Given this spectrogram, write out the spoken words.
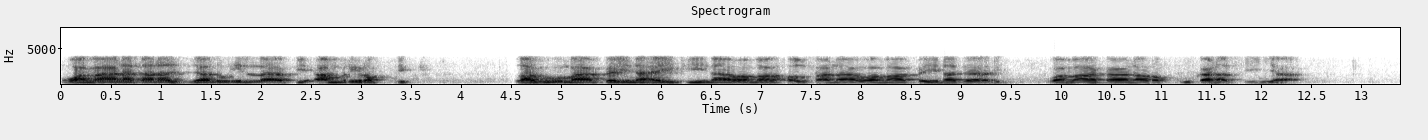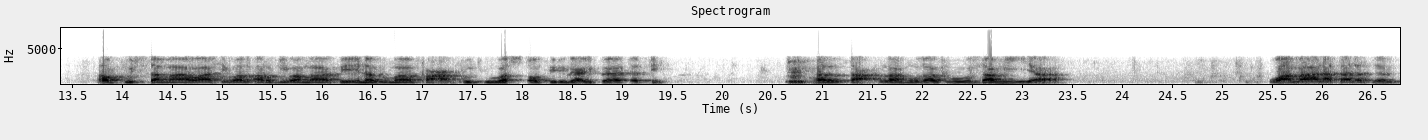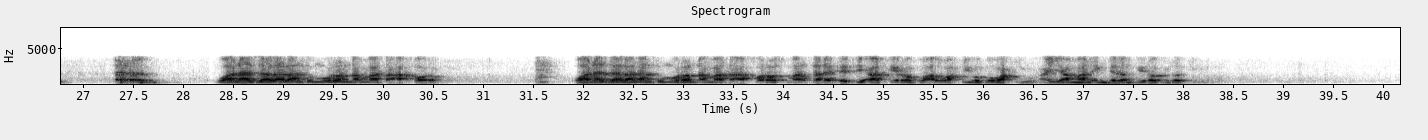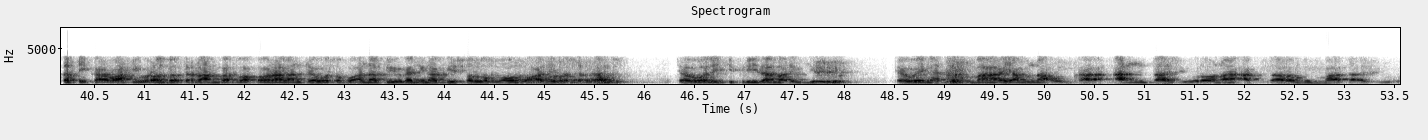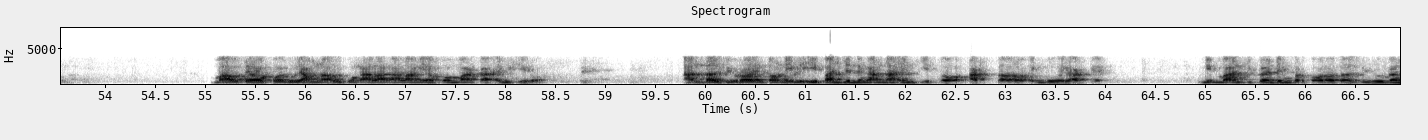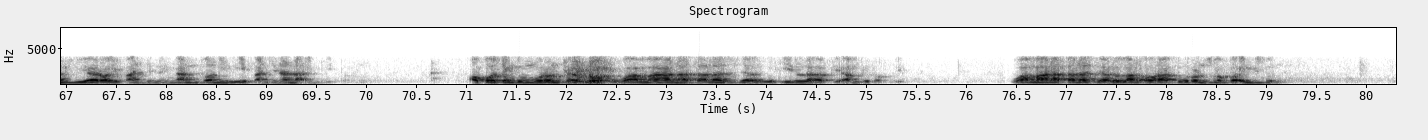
Wa ma natanazzalu illa bi amri rabbik. Lahu ma baina aydina wa ma khalfana wa ma baina dzalik. Wa ma kana rabbuka nasiya. Rabbus samawati wal ardi wa ma bainahuma fa'budhu wastabir li ibadati. Hal ta'lamu lahu samia. Wa ma natanazzalu. Wa nazala lan tumurun nama ta'akhara. Wa nazala lan tumurun nama ta'akhara semangsane dadi akhir apa al wahyu apa wahyu ayaman ing dalam pira-pira dina. Ketika wahyu rontok terlambat waqara lan dawuh sapa nabi kanjeng Nabi sallallahu alaihi wasallam dawuh li Jibril maring Jibril. Dawuh ngaten ma yamna'uka antazurona aksara mimma tazuruna. Mau te apa iku yamna iku ngalang-alangi apa maka ing sira. Anta zira ento nilii panjenengan na ing kita aksara ing luwih akeh. Mimman dibanding perkara taziru kang ziarahi panjenengan to nilii panjenengan na ing kita. Apa sing tumurun dawuh wa ma natanazzalu illa bi amri rabbik. Wa ma natanazzalu lan ora turun sapa ingsun.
